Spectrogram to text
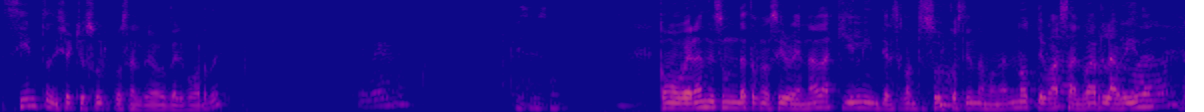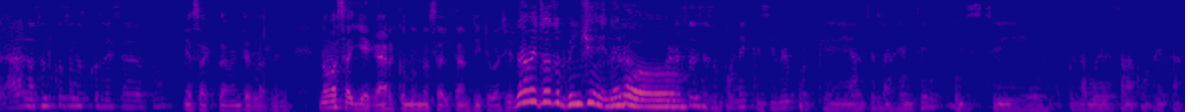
118 surcos alrededor del borde? Qué verga. ¿Qué es eso? Como verán, es un dato que no sirve de nada. ¿A quién le interesa cuántos surcos tiene una moneda? No te va a salvar la vida. Ah, los surcos son las cosas esas, ¿no? Exactamente, las líneas. No vas a llegar con un asaltante y te va a decir, dame todo tu pinche Pero, dinero. pero eso se supone que sirve porque antes la gente, este, pues la moneda estaba completa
